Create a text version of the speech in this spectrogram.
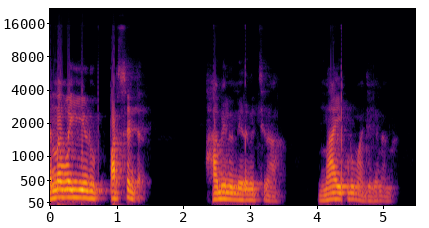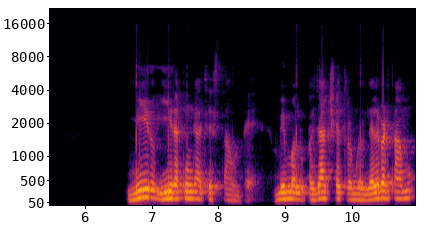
ఎనభై ఏడు పర్సెంట్ హామీలు నెరవేర్చిన నాయకుడు మా జగనన్న. మీరు ఈ రకంగా చేస్తూ ఉంటే మిమ్మల్ని ప్రజాక్షేత్రంలో నిలబెడతాము.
